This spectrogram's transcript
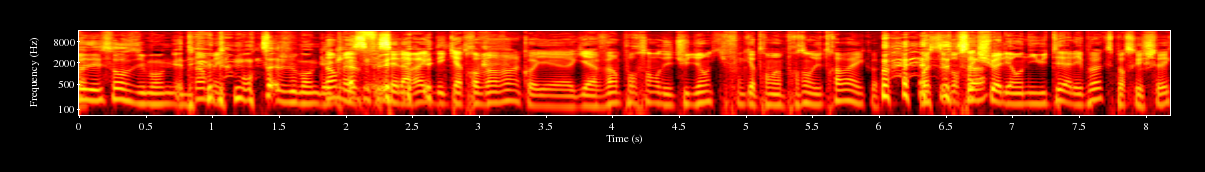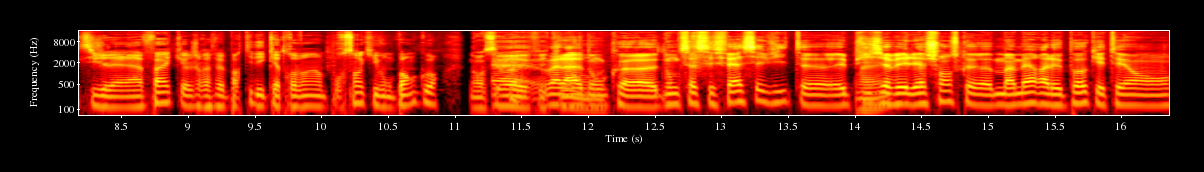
recrudescence du, manga, Non, mais- du montage de manga. Non, mais c'est la règle des 80-20, quoi. Il y a, il y a 20% d'étudiants qui font 80% du travail, quoi. Moi, c'est pour ça que je suis allé en IUT à l'époque, c'est parce que je savais que si j'allais à la fac, j'aurais fait partie des 80% qui vont pas en cours. Non, c'est Euh, vrai, effectivement. voilà, donc, euh, donc ça s'est fait assez vite. euh, et puis Ouais. j'avais la chance que ma mère à l'époque était en,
